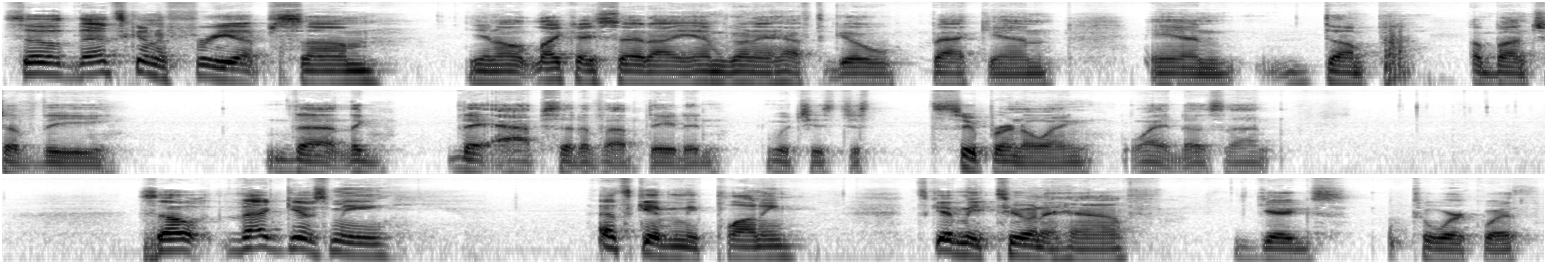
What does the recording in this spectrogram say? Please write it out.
So that's going to free up some. You know, like I said, I am going to have to go back in and dump a bunch of the the the the apps that have updated, which is just super annoying why it does that. So that gives me, that's giving me plenty. It's giving me two and a half gigs to work with.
